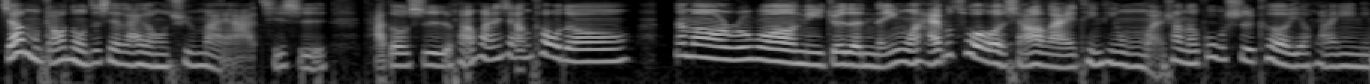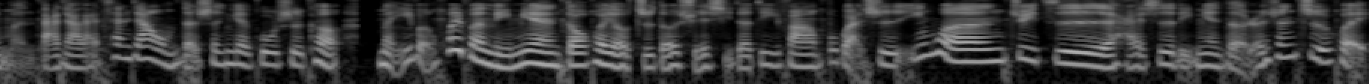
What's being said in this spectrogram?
只要我们搞懂这些来龙去脉啊，其实它都是环环相扣的哦。那么，如果你觉得你的英文还不错，想要来听听我们晚上的故事课，也欢迎你们大家来参加我们的深夜故事课。每一本绘本里面都会有值得学习的地方，不管是英文句子，还是里面的人生智慧，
